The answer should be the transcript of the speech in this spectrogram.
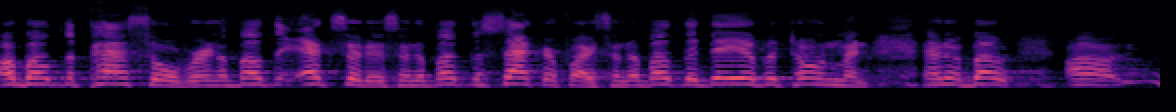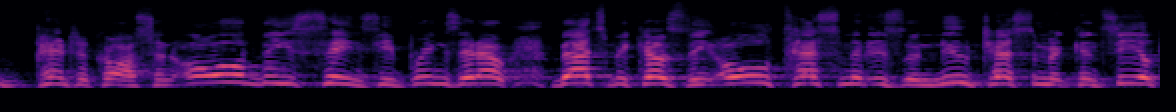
about the Passover and about the Exodus and about the sacrifice and about the Day of Atonement and about uh, Pentecost and all of these things. He brings it out. That's because the Old Testament is the New Testament concealed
